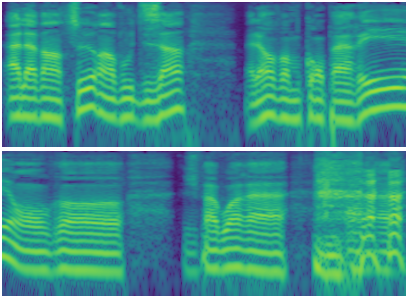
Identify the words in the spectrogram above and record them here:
à l'aventure en vous disant, ben là, on va me comparer, on va, je vais avoir à, à-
